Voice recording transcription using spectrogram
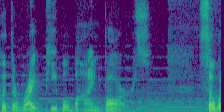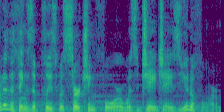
put the right people behind bars. So, one of the things that police was searching for was JJ's uniform.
